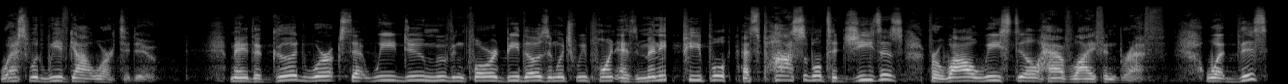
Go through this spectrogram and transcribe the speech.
Westwood, we've got work to do. May the good works that we do moving forward be those in which we point as many people as possible to Jesus for while we still have life and breath. What this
